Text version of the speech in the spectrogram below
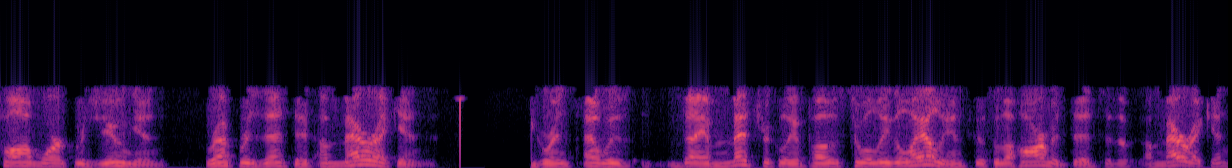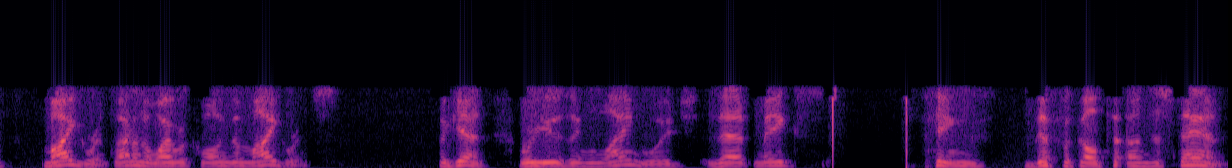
Farm Workers Union, represented American migrants and was diametrically opposed to illegal aliens because of the harm it did to the American migrants. I don't know why we're calling them migrants. Again, we're using language that makes things difficult to understand.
